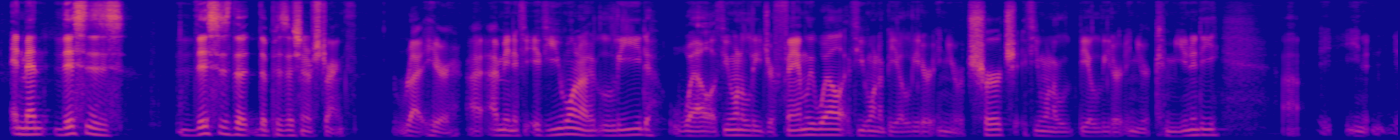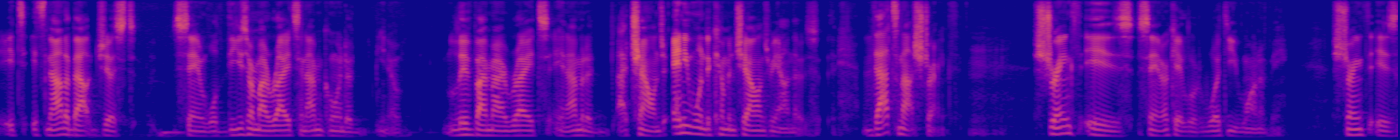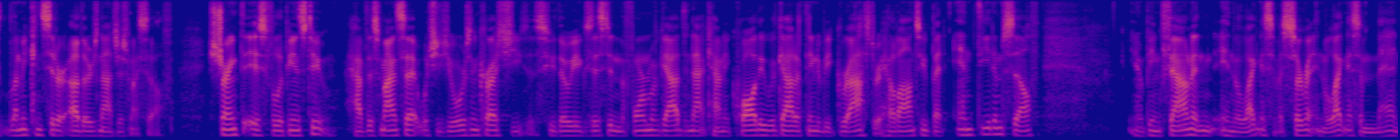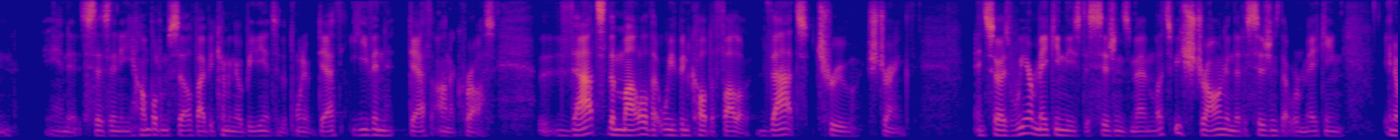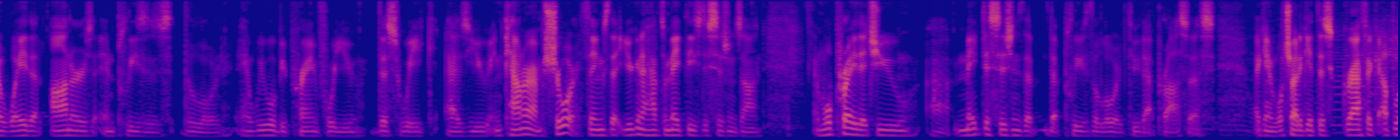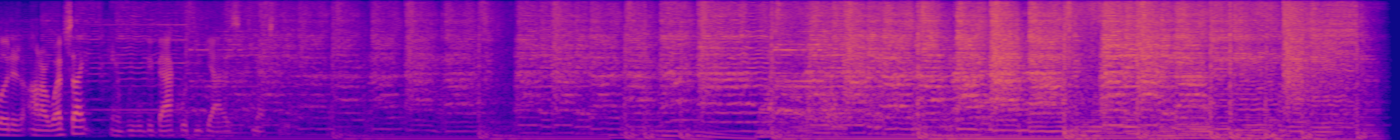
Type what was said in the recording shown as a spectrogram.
And man, this is this is the the position of strength right here. I, I mean, if if you want to lead well, if you want to lead your family well, if you want to be a leader in your church, if you want to be a leader in your community, uh, you know, it's it's not about just saying, well, these are my rights, and I'm going to you know live by my rights, and I'm going to I challenge anyone to come and challenge me on those. That's not strength. Strength is saying, okay, Lord, what do you want of me? Strength is let me consider others, not just myself. Strength is Philippians 2. Have this mindset, which is yours in Christ Jesus, who, though he existed in the form of God, did not count equality with God a thing to be grasped or held onto, but emptied himself, you know, being found in, in the likeness of a servant, in the likeness of men. And it says, and he humbled himself by becoming obedient to the point of death, even death on a cross. That's the model that we've been called to follow. That's true strength. And so, as we are making these decisions, men, let's be strong in the decisions that we're making in a way that honors and pleases the Lord. And we will be praying for you this week as you encounter, I'm sure, things that you're going to have to make these decisions on. And we'll pray that you uh, make decisions that, that please the Lord through that process. Again, we'll try to get this graphic uploaded on our website, and we will be back with you guys next week.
